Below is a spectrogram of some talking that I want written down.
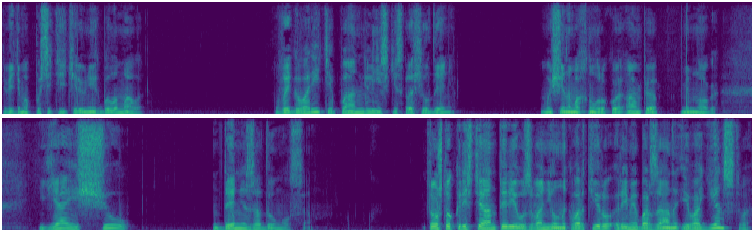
Видимо, посетителей у них было мало. «Вы говорите по-английски?» — спросил Дэнни. Мужчина махнул рукой. «Ампер, немного». «Я ищу...» Дэнни задумался. То, что Кристиан Териу звонил на квартиру Реми Барзана и в агентство,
